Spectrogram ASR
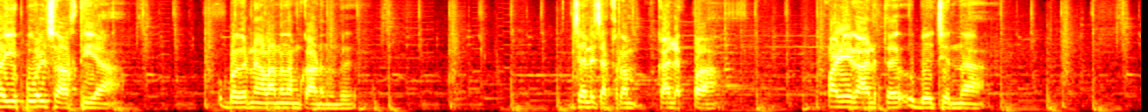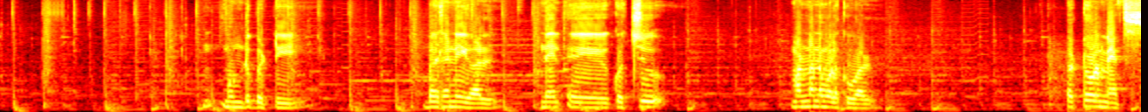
കയ്യൊപ്പുകൾ ചാർത്തിയ ഉപകരണങ്ങളാണ് നാം കാണുന്നത്. ജലചക്രം കലപ്പ പഴയ കാലത്ത് ഉപയോഗിച്ചിരുന്ന മുണ്ടുപെട്ടി ഭരണികൾ കൊച്ചു മണ്ണെണ്ണ വിളക്കുകൾ പെട്രോൾ മാക്സ്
